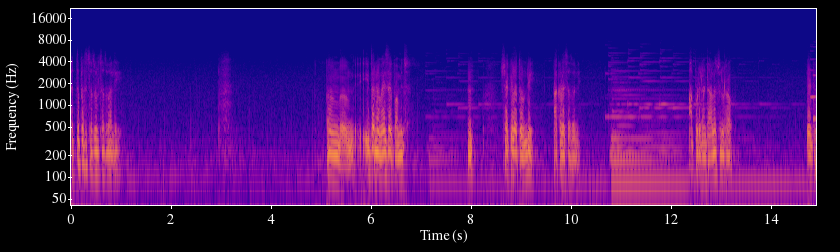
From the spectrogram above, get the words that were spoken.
పెద్ద పెద్ద చదువులు చదవాలి. ఇద్దరిని వైజాగ్ పంపించు. షకీలతో ఉండి అక్కడే చదవని అప్పుడు ఇలాంటి ఆలోచనలు రావు. ఏంటి?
